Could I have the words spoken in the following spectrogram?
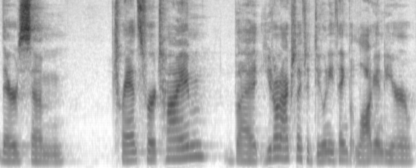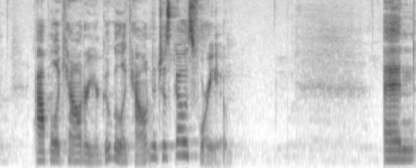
There's some transfer time, but you don't actually have to do anything but log into your Apple account or your Google account and it just goes for you. And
